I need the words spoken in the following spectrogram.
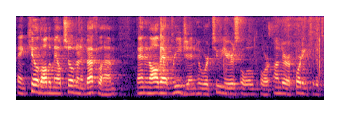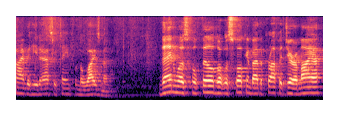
and killed all the male children in Bethlehem and in all that region who were two years old or under, according to the time that he had ascertained from the wise men. Then was fulfilled what was spoken by the prophet Jeremiah.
